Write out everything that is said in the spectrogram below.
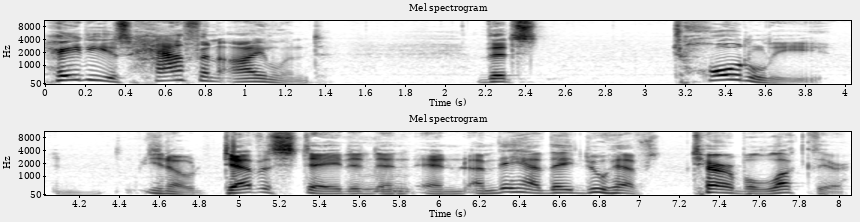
Haiti is half an island that's totally, you know, devastated, and, mm-hmm. and, and they have they do have terrible luck there.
